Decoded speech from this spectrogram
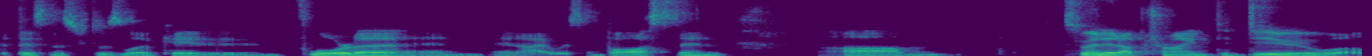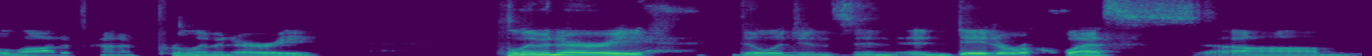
the business was located in Florida, and and I was in Boston. Um, so I ended up trying to do a lot of kind of preliminary preliminary diligence and, and data requests um,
